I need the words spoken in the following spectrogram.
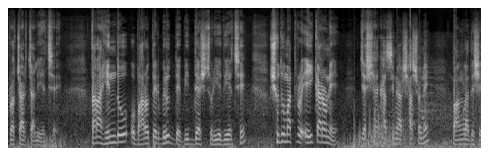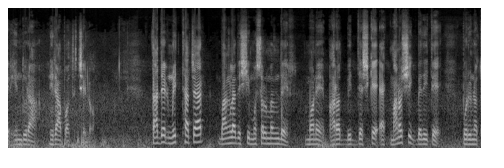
প্রচার চালিয়েছে। তারা হিন্দু ও ভারতের বিরুদ্ধে বিদ্বেষ ছড়িয়ে দিয়েছে। শুধুমাত্র এই কারণে যে শেখ হাসিনার শাসনে বাংলাদেশের হিন্দুরা নিরাপদ ছিল। তাদের মিথ্যাচার বাংলাদেশি মুসলমানদের মনে ভারত বিদ্বেষকে এক মানসিক বেদিতে পরিণত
